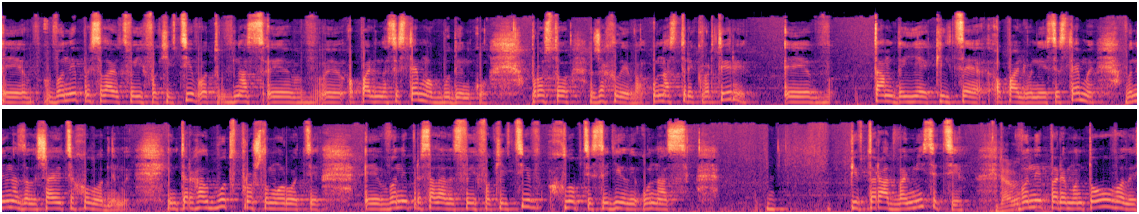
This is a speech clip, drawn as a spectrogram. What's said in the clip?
е, Вони присилають своїх фахівців. От в нас е, опалювальна система в будинку просто жахлива. У нас три квартири. Там, де є кільце опалювальної системи, вони в нас залишаються холодними. Інтергалбуд в прошлому році вони присилали своїх фахівців. Хлопці сиділи у нас півтора-два місяці. Да вони перемонтовували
